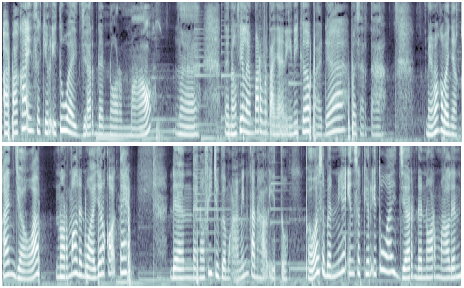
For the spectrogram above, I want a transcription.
Apakah insecure itu wajar dan normal? Nah, Tenovi lempar pertanyaan ini kepada peserta. Memang kebanyakan jawab normal dan wajar kok teh dan Tenovi juga mengaminkan hal itu bahwa sebenarnya insecure itu wajar dan normal dan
